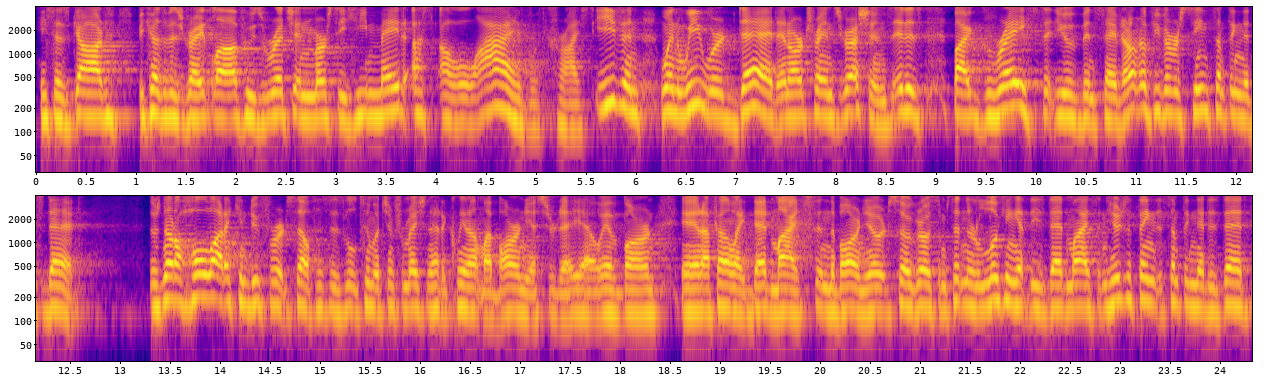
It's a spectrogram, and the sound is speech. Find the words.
He says, God, because of his great love, who's rich in mercy, he made us alive with Christ, even when we were dead in our transgressions. It is by grace that you have been saved. I don't know if you've ever seen something that's dead. There's not a whole lot it can do for itself. This is a little too much information. I had to clean out my barn yesterday. Yeah, we have a barn, and I found like dead mice in the barn. You know, it's so gross. I'm sitting there looking at these dead mice, and here's the thing that something that is dead,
